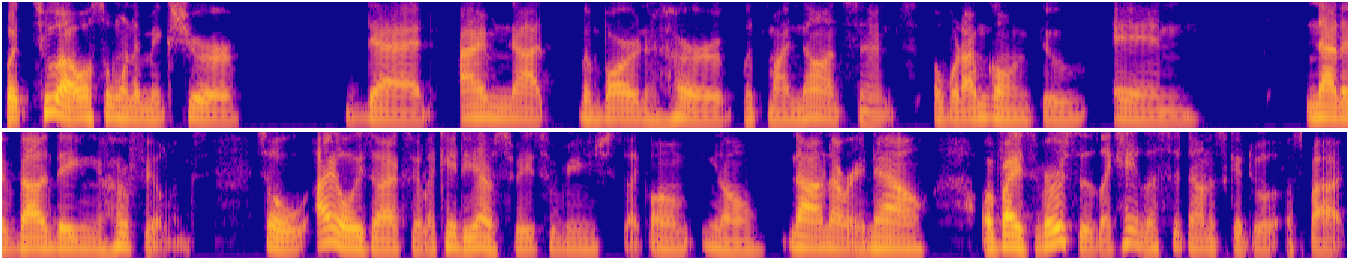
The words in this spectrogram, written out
But two, I also want to make sure that I'm not bombarding her with my nonsense of what I'm going through and not validating her feelings. So I always ask her, like, hey, do you have space for me? And she's like, oh, you know, no, nah, not right now. Or vice versa. It's like, hey, let's sit down and schedule a spot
